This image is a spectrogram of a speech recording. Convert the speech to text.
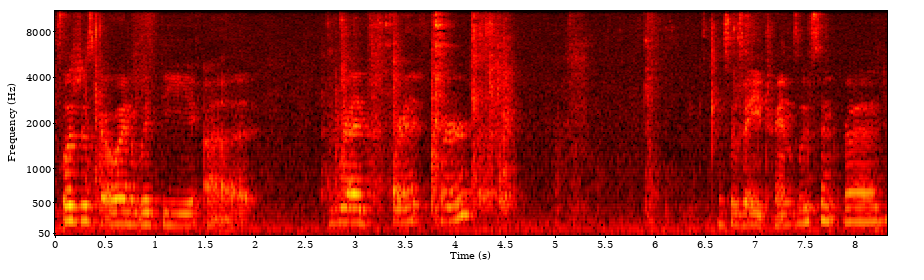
so let's just go in with the uh, red frit first. This is a translucent red.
